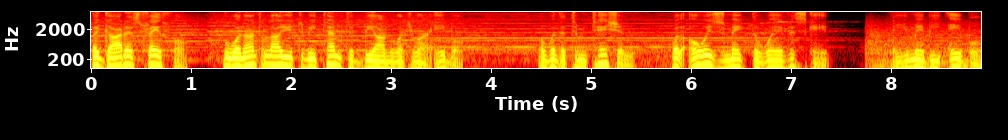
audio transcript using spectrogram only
But God is faithful, who will not allow you to be tempted beyond what you are able, but with the temptation will always make the way of escape, that you may be able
